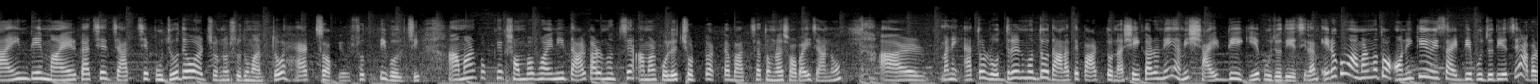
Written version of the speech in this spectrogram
লাইন দিয়ে মায়ের কাছে যাচ্ছে পুজো দেওয়ার জন্য শুধুমাত্র হ্যাটস অফেও সত্যি বলছি। আমার পক্ষে সম্ভব হয়নি, তার কারণ হচ্ছে আমার কোলে ছোট্ট একটা বাচ্চা, তোমরা সবাই জানো। আর মানে এত রৌদ্রের মধ্যেও দাঁড়াতে পারতো না, সেই কারণেই আমি সাইড দিয়ে গিয়ে পুজো দিয়েছিলাম। এরকম আমার মতো অনেকেই ওই সাইড দিয়ে পুজো দিয়েছে, আবার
